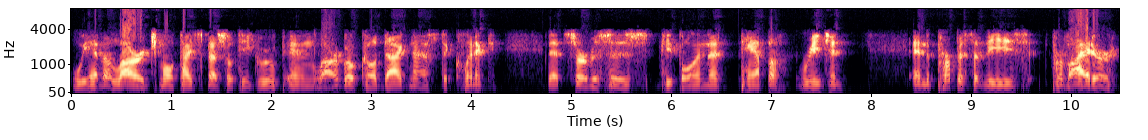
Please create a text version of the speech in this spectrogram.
We have a large multi-specialty group in Largo called Diagnostic Clinic that services people in the Tampa region. And the purpose of these provider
